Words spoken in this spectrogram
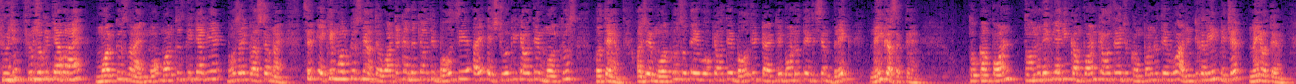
फ्यूजन फ्यूज होकर क्या बनाए? मॉलिक्यूल्स बनाए। मॉलिक्यूल्स के क्या किए? बहुत सारे क्लस्टर बनाए। सिर्फ़ एक ही मॉलिक्यूल्स नहीं होते वाटर के अंदर क्या होते हैं? बहुत से एच के क्या होते हैं? मॉलिक्यूल्स होते हैं। और जो मॉलिक्यूल्स होते हैं, वो क्या होते हैं? बहुत ही टाइटली बॉन्ड होते हैं, जिसे हम ब्रेक नहीं कर सकते हैं। तो कंपाउंड तो हमने देख लिया कि कंपाउंड क्या होते हैं? जो कंपाउंड होते हैं, वो आइडेंटिकल इन नेचर नहीं होते हैं।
